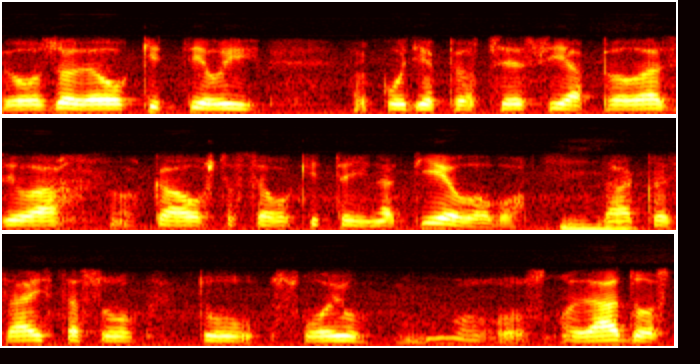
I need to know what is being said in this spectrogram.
prozore okitili kud je procesija prolazila kao što se okite i na tijelovo. Mhm. Dakle, zaista su tu svoju radost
